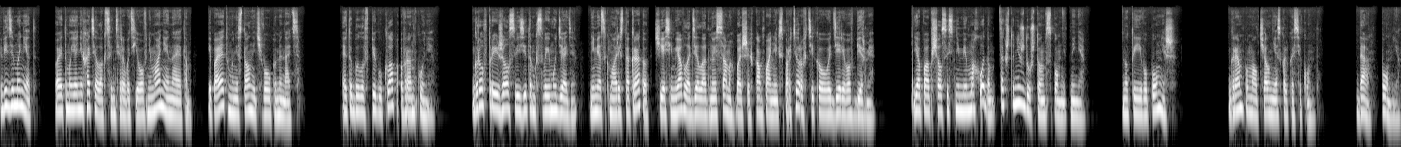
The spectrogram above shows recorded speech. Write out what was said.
Видимо, нет, поэтому я не хотел акцентировать его внимание на этом и поэтому не стал ничего упоминать. Это было в Пегу Клаб в Рангуне. Граф приезжал с визитом к своему дяде, немецкому аристократу, чья семья владела одной из самых больших компаний-экспортеров тикового дерева в Бирме. Я пообщался с ним мимоходом, так что не жду, что он вспомнит меня. Но ты его помнишь? Грэм помолчал несколько секунд. Да, помню.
